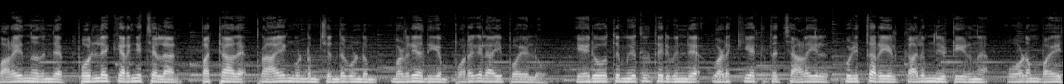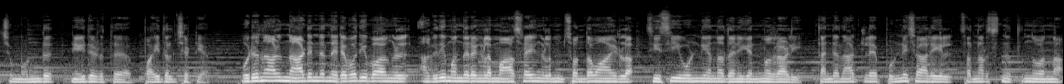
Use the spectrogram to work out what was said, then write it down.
പറയുന്നതിന്റെ പൊല്ലേക്ക് ഇറങ്ങിച്ചെല്ലാൻ പറ്റാതെ പ്രായം കൊണ്ടും ചിന്ത കൊണ്ടും വളരെയധികം പുറകിലായി പോയല്ലോ. ഏരോത്ത് മീത്തൽ തെരുവിന്റെ വടക്കിയേറ്റത്തെ ചാളയിൽ കുഴിത്തറയിൽ കാലും നീട്ടിയിരുന്ന് ഓടം പയച്ചും മുണ്ട് നെയ്തെടുത്ത് പൈതൽ ചെട്ടിയാർ. ഒരു നാൾ നാടിന്റെ നിരവധി ഭാഗങ്ങളിൽ അഗതി മന്ദിരങ്ങളും ആശ്രയങ്ങളും സ്വന്തമായുള്ള സി സി ഉണ്ണി എന്ന ധനികൻ മുതലാളി തന്റെ നാട്ടിലെ പുണ്യശാലയിൽ സന്ദർശനത്തിനുവന്ന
